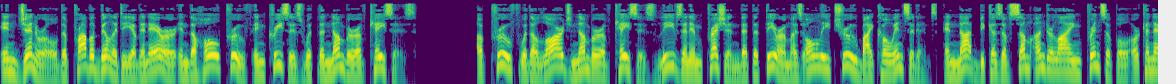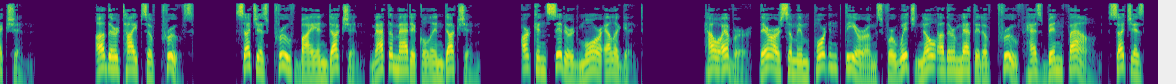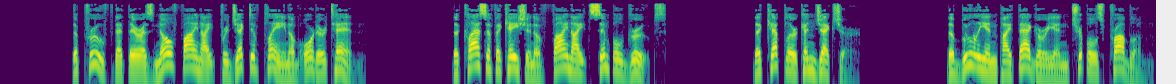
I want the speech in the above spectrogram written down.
In general the probability of an error in the whole proof increases with the number of cases. A proof with a large number of cases leaves an impression that the theorem is only true by coincidence, and not because of some underlying principle or connection. Other types of proofs—such as proof by induction mathematical induction, are considered more elegant. However, there are some important theorems for which no other method of proof has been found, such as the proof that there is no finite projective plane of order 10. The classification of finite simple groups. The Kepler conjecture. The Boolean Pythagorean triples problem.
